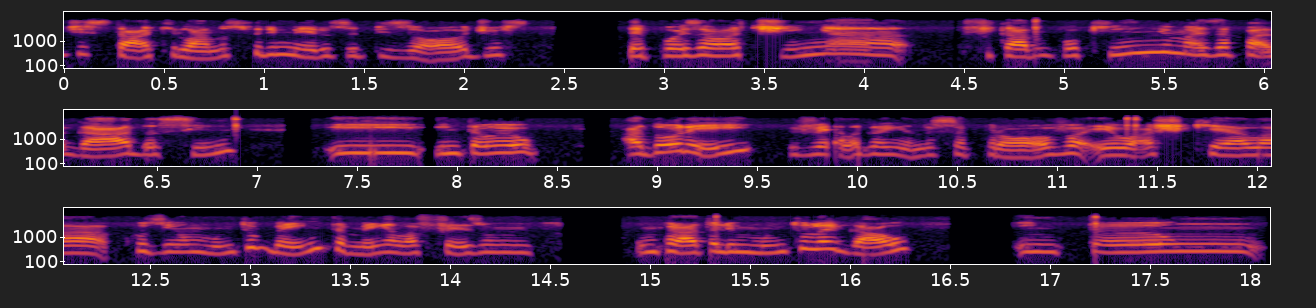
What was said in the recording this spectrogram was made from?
destaque lá nos primeiros episódios, depois ela tinha ficado um pouquinho mais apagada, assim. E então eu adorei ver ela ganhando essa prova. Eu acho que ela cozinhou muito bem também. Ela fez um, um prato ali muito legal. Então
